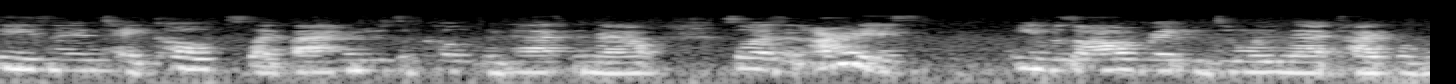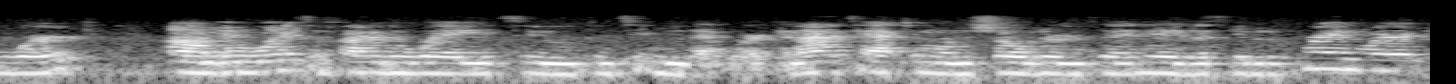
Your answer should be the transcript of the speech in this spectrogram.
season, take coats, like buy hundreds of coats and pass them out. So as an artist, he was already doing that type of work um, and wanted to find a way to continue that work. And I tapped him on the shoulder and said, hey, let's give it a framework.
